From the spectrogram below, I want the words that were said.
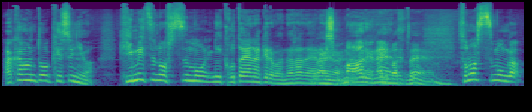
アカウントを消すには秘密の質問に答えなければならないらしく、まああるよねね。その質問が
